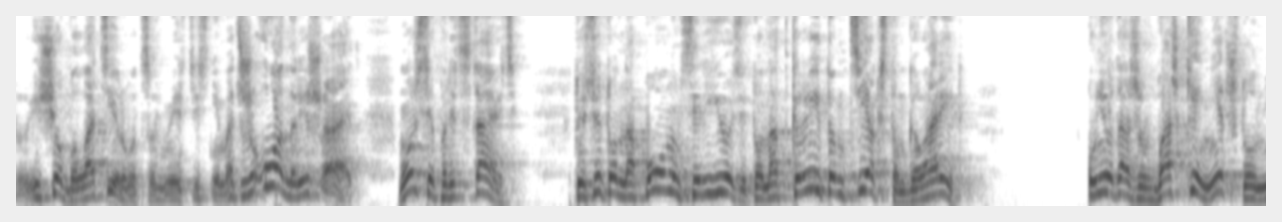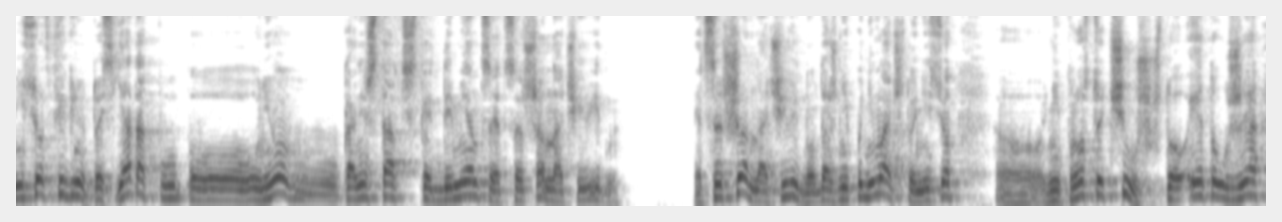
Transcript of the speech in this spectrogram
еще баллотироваться вместе с ним. Это же он решает. Можете себе представить? То есть это он на полном серьезе, то он открытым текстом говорит. У него даже в башке нет, что он несет фигню. То есть я так, у него, конечно, старческая деменция, это совершенно очевидно. Это совершенно очевидно. Он даже не понимает, что несет э, не просто чушь, что это уже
